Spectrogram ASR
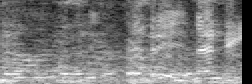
நன்றி நன்றி.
